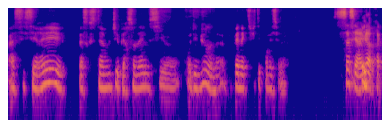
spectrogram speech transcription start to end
assez serré parce que c'était un budget personnel aussi. Euh, au début, on n'avait pas une activité professionnelle. Ça, c'est arrivé après.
